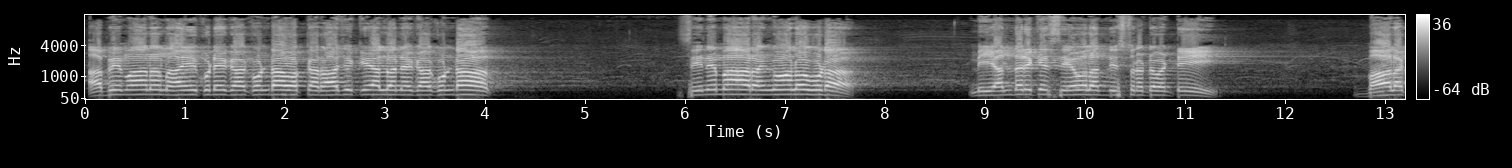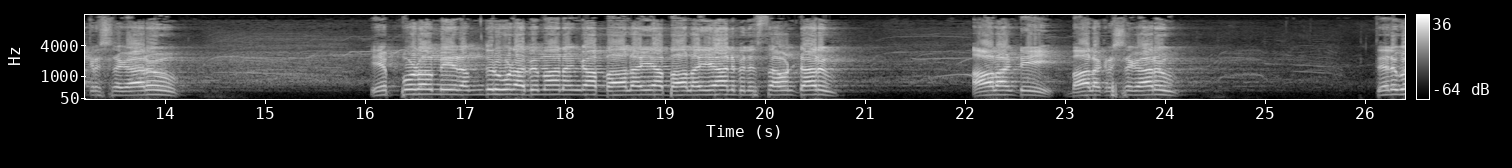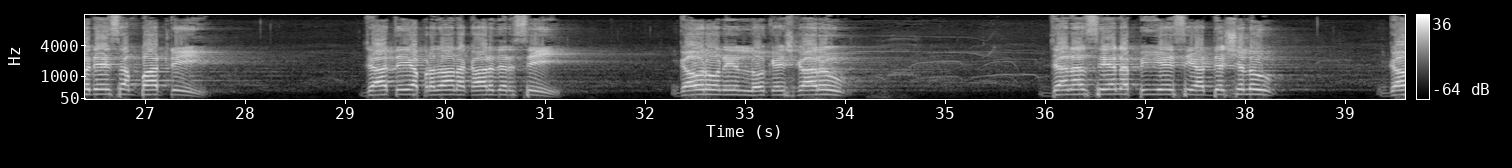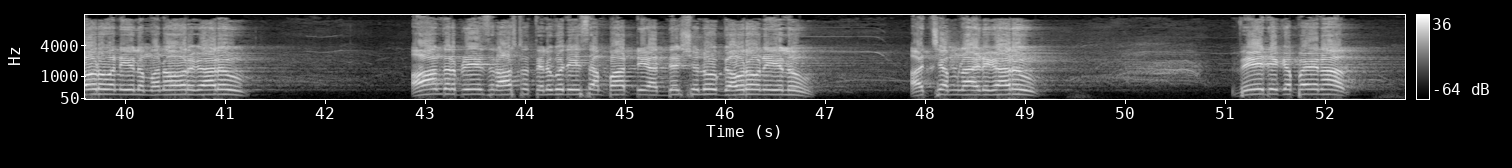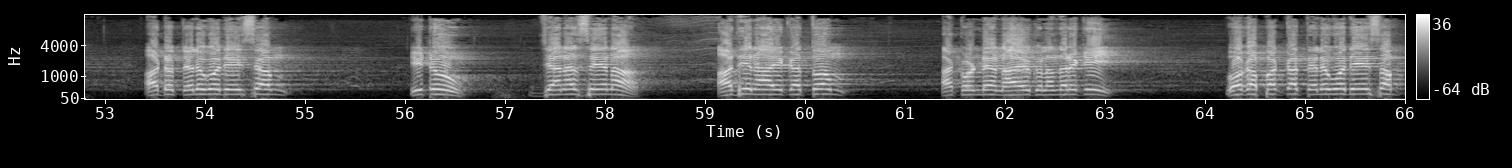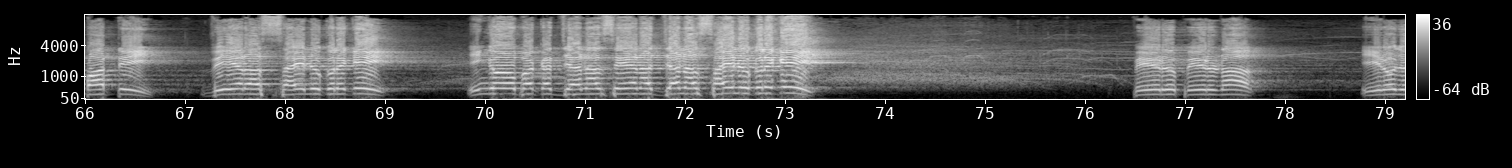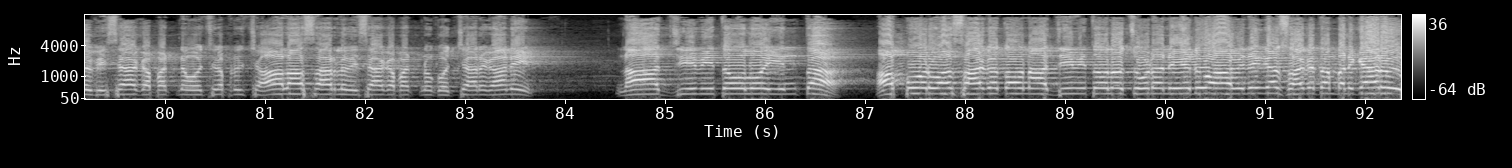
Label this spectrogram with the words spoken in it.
అభిమాన నాయకుడే కాకుండా ఒక్క రాజకీయాల్లోనే కాకుండా సినిమా రంగంలో కూడా మీ అందరికీ సేవలు అందిస్తున్నటువంటి బాలకృష్ణ గారు ఎప్పుడూ మీరందరూ కూడా అభిమానంగా బాలయ్య బాలయ్య అని పిలుస్తూ ఉంటారు. అలాంటి బాలకృష్ణ గారు తెలుగుదేశం పార్టీ జాతీయ ప్రధాన కార్యదర్శి గౌరవనీయులు లోకేష్ గారు జనసేన పిఏసి అధ్యక్షులు గౌరవనీయులు మనోహర్ గారు ఆంధ్రప్రదేశ్ రాష్ట్ర తెలుగుదేశం పార్టీ అధ్యక్షులు గౌరవనీయులు అచ్చెన్నాయుడు గారు వేదిక పైన అటు తెలుగుదేశం ఇటు జనసేన అధినాయకత్వం అక్కడుండే నాయకులందరికీ ఒక పక్క తెలుగుదేశం పార్టీ వీర సైనికులకి ఇంకో పక్క జనసేన జన సైనికులకి పేరు పేరున ఈరోజు విశాఖపట్నం వచ్చినప్పుడు చాలా సార్లు విశాఖపట్నంకి వచ్చారు కానీ నా జీవితంలో ఇంత అపూర్వ స్వాగతం నా జీవితంలో చూడలేదు. ఆ విధంగా స్వాగతం పలికారు.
